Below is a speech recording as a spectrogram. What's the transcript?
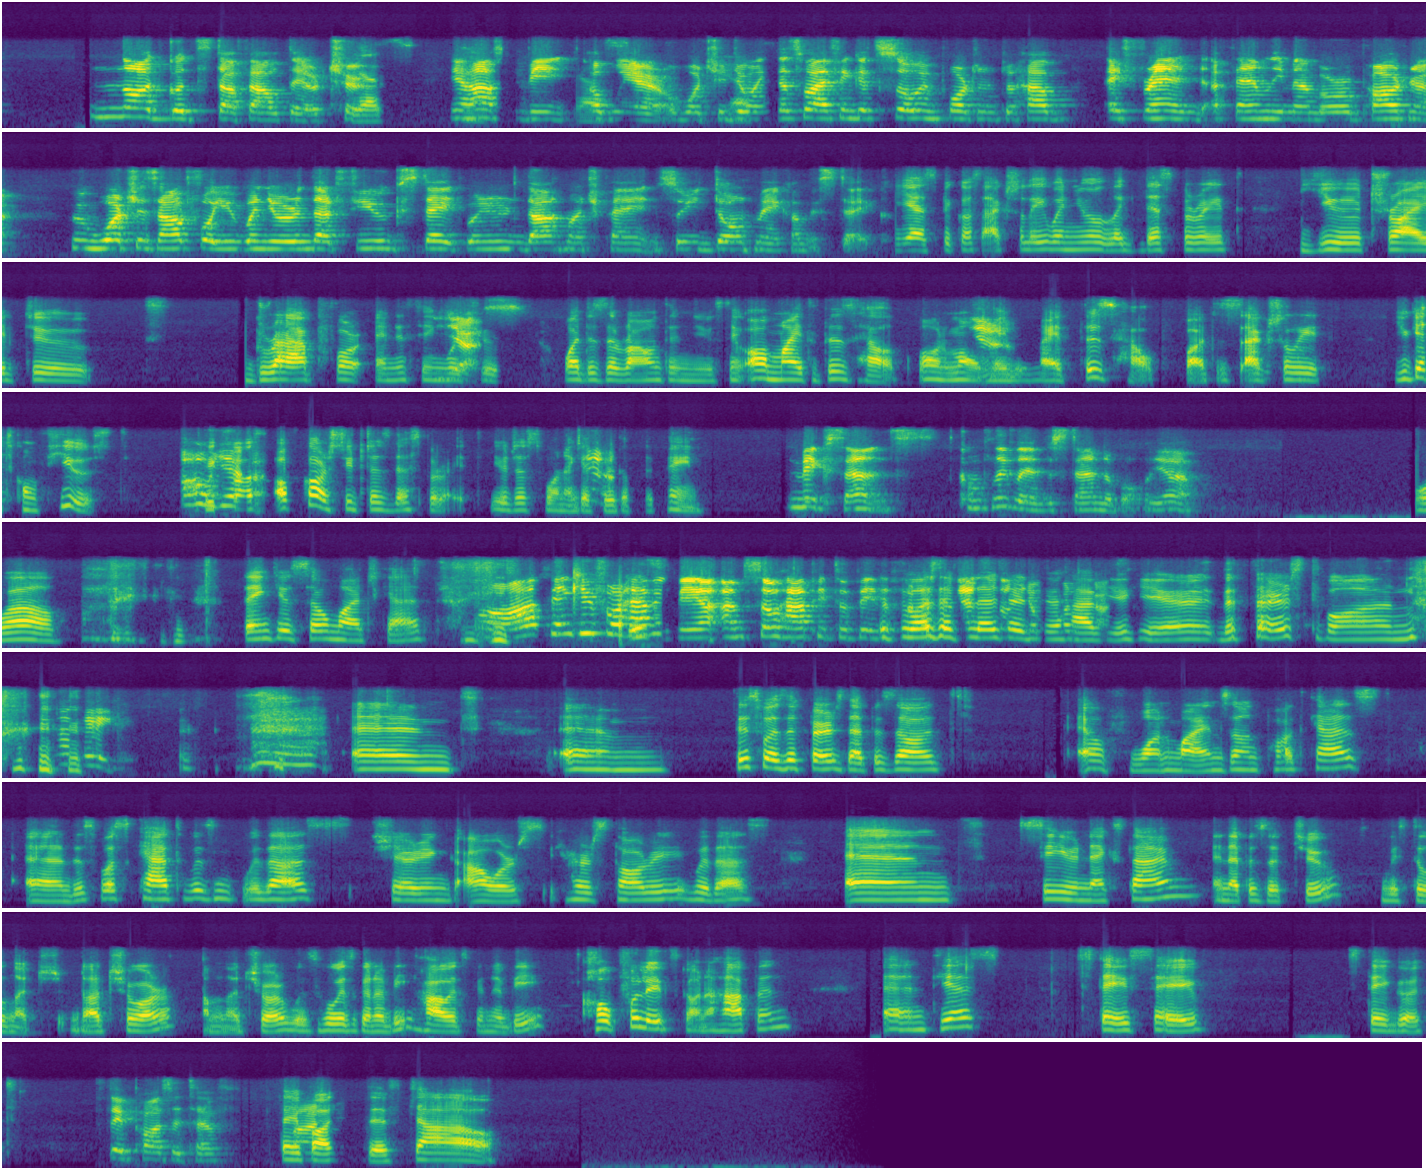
not good stuff out there too. yes You Yeah. have to be Yes. aware of what you're Yes. doing. That's why I think it's so important to have a friend, a family member, or a partner who watches out for you when you're in that fugue state, when you're in that much pain, so you don't make a mistake. Yes, because actually, when you're like desperate, you try to grab for anything you Yes. what is around, and you think, oh, might this help? Oh, no, Yeah. maybe might this help? But it's actually you get confused Oh because, yeah, of course, you're just desperate. You just want to get Yeah. rid of the pain. makes sense. Completely understandable. Yeah. Well, thank you so much, Kat. Aw, thank you for having me. I- I'm so happy to be. The It was a guest pleasure your to have you here, the first one. Hey. and um, this was the first episode of One Mind Zone podcast. And this was Kat with, with us, sharing our her story with us. And see you next time in episode two. We're still not not sure. I'm not sure with who it's gonna be, how it's gonna be. Hopefully, it's gonna happen. And yes, stay safe, stay good, Stay positive. stay Bye. positive. Ciao.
